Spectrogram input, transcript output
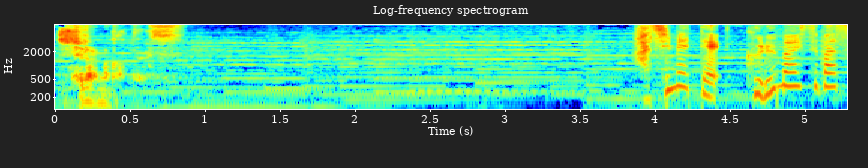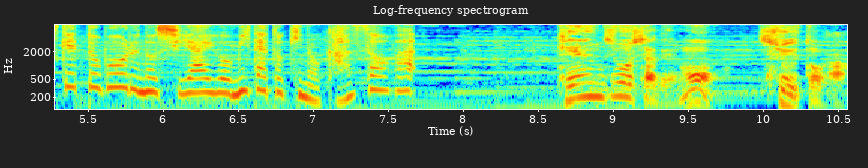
知らなかったです。初めて車椅子バスケットボールの試合を見た時の感想は？健常者でもシュートが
